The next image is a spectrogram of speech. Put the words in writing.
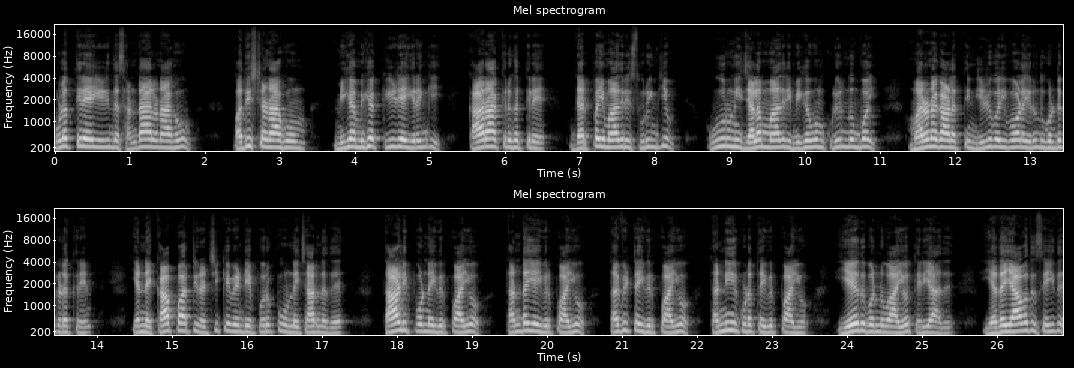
குளத்திலே இழிந்த சண்டாளனாகவும் பதிஷ்டனாகவும் மிக மிக கீழே இறங்கி காராக்கிருகத்திலே தர்ப்பை மாதிரி சுருங்கியும் ஊருணி ஜலம் மாதிரி மிகவும் குளிர்ந்தும் போய் மரண காலத்தின் இழுபறி போல இருந்து கொண்டு கிடக்கிறேன். என்னை காப்பாற்றி ரட்சிக்க வேண்டிய பொறுப்பு உன்னை சார்ந்தது. தாலி பொண்ணை விற்பாயோ தண்டையை விற்பாயோ தவிட்டை விற்பாயோ தண்ணீர் குடத்தை விற்பாயோ ஏது பண்ணுவாயோ தெரியாது. எதையாவது செய்து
